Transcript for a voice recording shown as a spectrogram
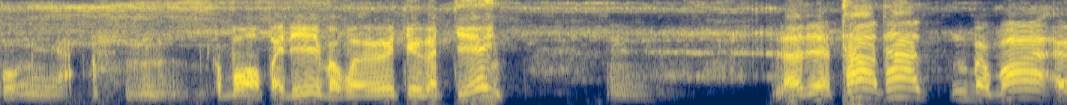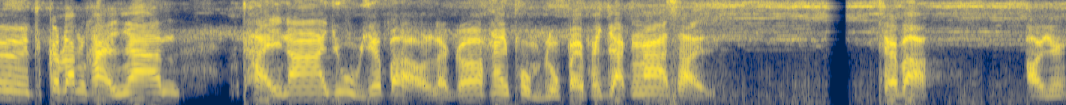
พวกนี้อะก็บอกไปดิบอกว่าเออเจอกันจริงเออแล้วถ้าถ้าแบบว่า เออกำลังถ่ายงานถ่ายนาอยู่ใช่เปล่า แล้วก็ให้ผมลงไปพยักหน้าใส่ใช่เปล่าเอาอย่าง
